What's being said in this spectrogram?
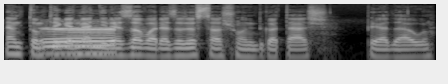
Nem tudom, téged mennyire zavar ez az összehasonlítgatás például.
